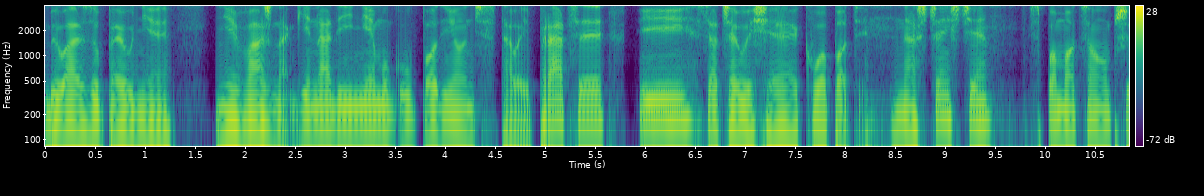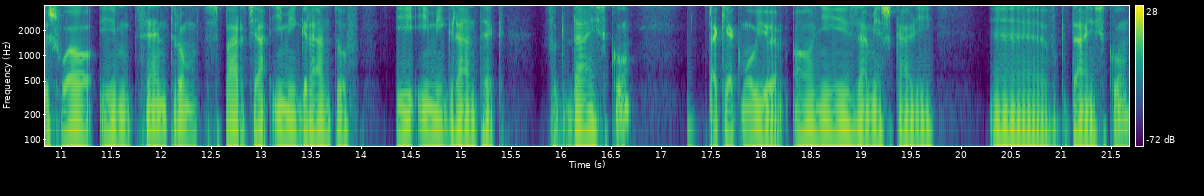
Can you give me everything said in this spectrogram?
była zupełnie nieważna. Gennady nie mógł podjąć stałej pracy i zaczęły się kłopoty. Na szczęście z pomocą przyszło im Centrum Wsparcia Imigrantów i Imigrantek w Gdańsku. Tak jak mówiłem, oni zamieszkali w Gdańsku.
